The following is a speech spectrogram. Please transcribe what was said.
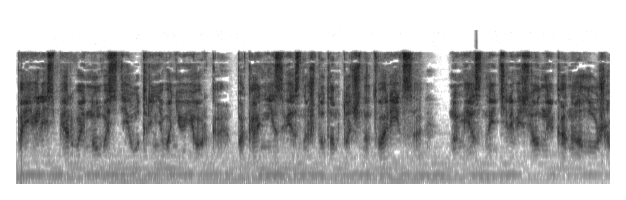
Появились первые новости утреннего Нью-Йорка. Пока неизвестно, что там точно творится – но местные телевизионные каналы уже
